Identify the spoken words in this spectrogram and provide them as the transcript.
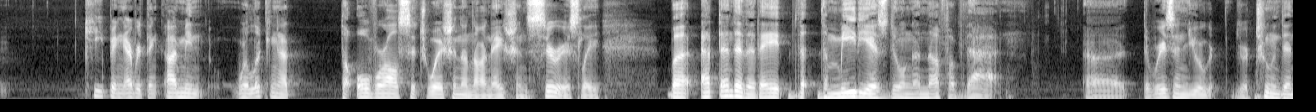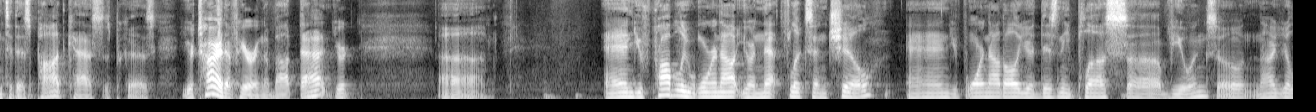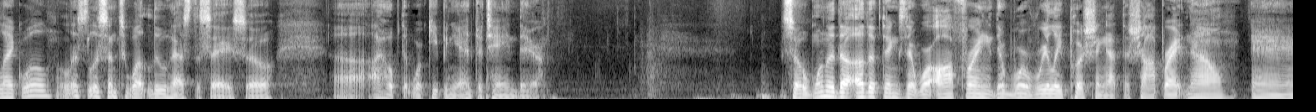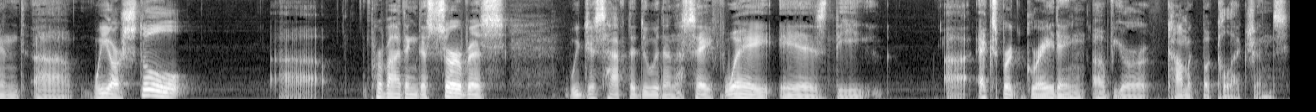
keeping everything. I mean, we're looking at the overall situation in our nation seriously but at the end of the day, the, the media is doing enough of that. Uh, the reason you you're tuned into this podcast is because you're tired of hearing about that. You're, uh, and you've probably worn out your Netflix and chill, and you've worn out all your Disney Plus uh, viewing. So now you're like, well, let's listen to what Lou has to say. So uh, I hope that we're keeping you entertained there so one of the other things that we're offering that we're really pushing at the shop right now and uh, we are still uh, providing the service we just have to do it in a safe way is the uh, expert grading of your comic book collections.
